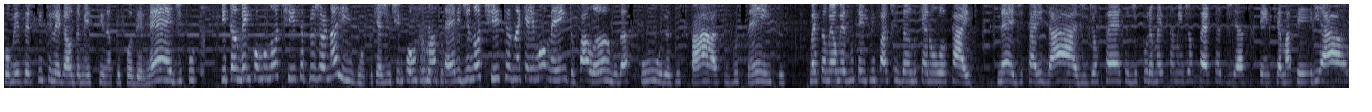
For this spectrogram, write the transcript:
como exercício ilegal da medicina para o poder médico e também como notícia para o jornalismo, porque a gente encontra uma série de notícias naquele momento falando das curas, dos passos, dos centros, mas também ao mesmo tempo enfatizando que eram locais né, de caridade, de oferta de cura, mas também de oferta de assistência material.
